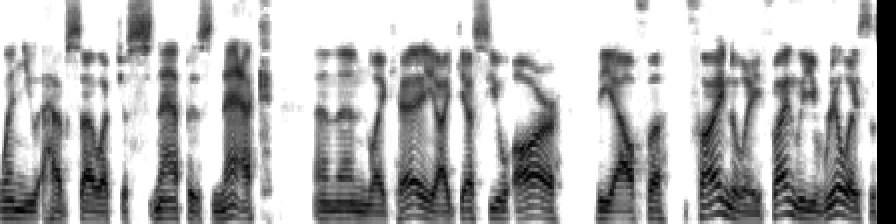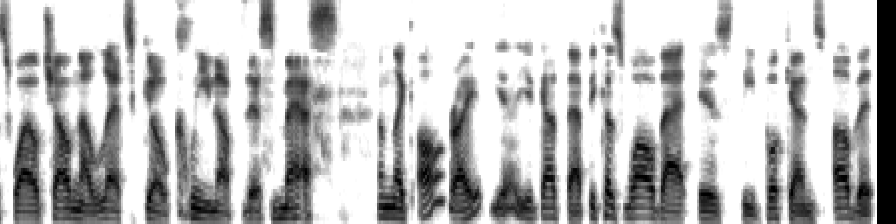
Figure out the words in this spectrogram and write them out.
when you have Psylocke just snap his neck and then, like, hey, I guess you are the alpha. Finally, finally, you realize this Wildchild. Now let's go clean up this mess. I'm like, all right, yeah, you got that. Because while that is the bookends of it,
